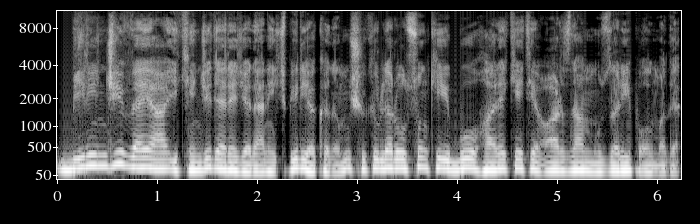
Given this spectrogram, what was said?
Birinci veya ikinci dereceden hiçbir yakınım şükürler olsun ki bu hareketi arzdan muzdarip olmadı.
